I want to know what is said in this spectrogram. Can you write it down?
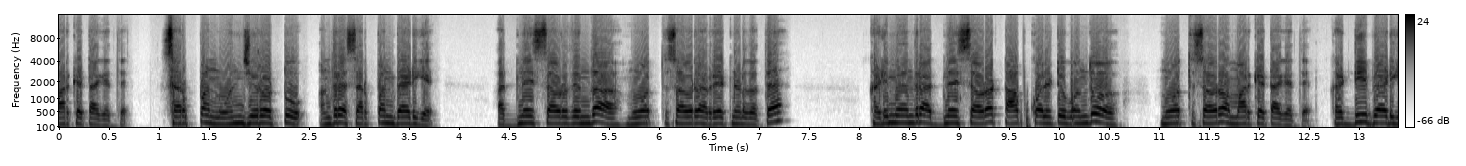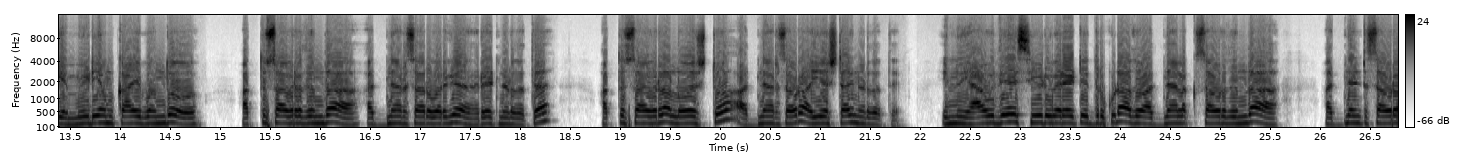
ಮಾರ್ಕೆಟ್ ಆಗೈತೆ. ಸರ್ಪನ್ ಒನ್ ಜೀರೋ ಟು ಅಂದರೆ ಸರ್ಪನ್ ಬ್ಯಾಡ್ಗೆ ಹದಿನೈದು ಸಾವಿರದಿಂದ ಮೂವತ್ತು ಸಾವಿರ ರೇಟ್ ನಡೆದತ್ತೆ ಕಡಿಮೆ ಅಂದರೆ ಹದಿನೈದು ಸಾವಿರ ಟಾಪ್ ಕ್ವಾಲಿಟಿ ಬಂದು ಮೂವತ್ತು ಸಾವಿರ ಮಾರ್ಕೆಟ್ ಆಗೈತೆ. ಕಡ್ಡಿ ಬ್ಯಾಡ್ಗೆ ಮೀಡಿಯಂ ಕಾಯಿ ಬಂದು ಹತ್ತು ಸಾವಿರದಿಂದ ಹದಿನಾರು ಸಾವಿರವರೆಗೆ ರೇಟ್ ನಡೆದತ್ತೆ ಹತ್ತು ಸಾವಿರ ಲೋಯೆಸ್ಟು ಹದಿನಾರು ಸಾವಿರ ಹೈಯೆಸ್ಟ್ ಆಗಿ ನಡೆದತ್ತೆ ಇನ್ನು ಯಾವುದೇ ಸೀಡ್ ವೆರೈಟಿ ಇದ್ರೂ ಕೂಡ ಅದು ಹದಿನಾಲ್ಕು ಸಾವಿರದಿಂದ ಹದಿನೆಂಟು ಸಾವಿರ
